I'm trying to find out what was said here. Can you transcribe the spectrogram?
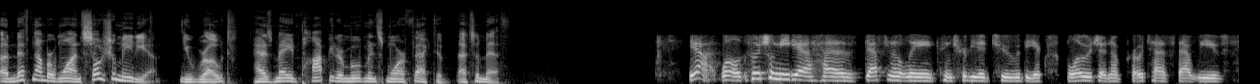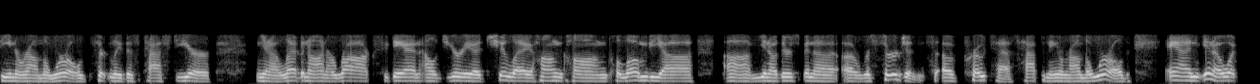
uh, myth number one social media, you wrote, has made popular movements more effective. That's a myth. Yeah, well, social media has definitely contributed to the explosion of protests that we've seen around the world, certainly this past year you know, Lebanon, Iraq, Sudan, Algeria, Chile, Hong Kong, Colombia. Um, you know, there's been a, a resurgence of protests happening around the world. And, you know, what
